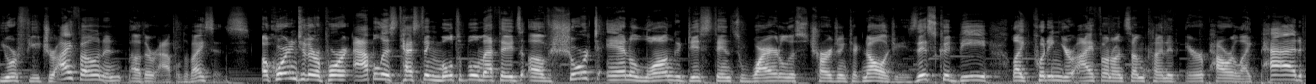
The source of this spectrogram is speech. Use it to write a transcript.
your future iPhone and other Apple devices. According to the report, Apple is testing multiple methods of short and long distance wireless charging technologies. This could be like putting your iPhone on some kind of AirPower like pad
